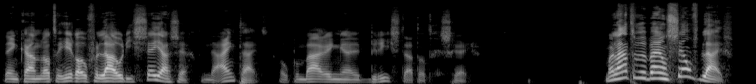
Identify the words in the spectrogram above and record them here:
Denk aan wat de Heer over Laodicea zegt in de eindtijd. Openbaring 3 staat dat geschreven. Maar laten we bij onszelf blijven.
